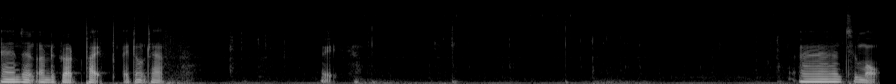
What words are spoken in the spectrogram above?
and an underground pipe I don't have. Wait. And two more.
